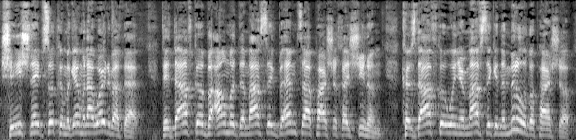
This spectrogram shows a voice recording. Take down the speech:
Sheish Shnei Psukim. Again, we're not worried about that. The dafka ba'alma damasik be'emtza parsha chayshinam. Because dafka, when you're mafsik in the middle of a parsha,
